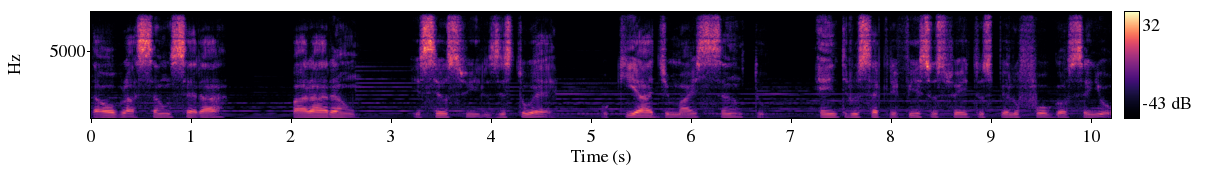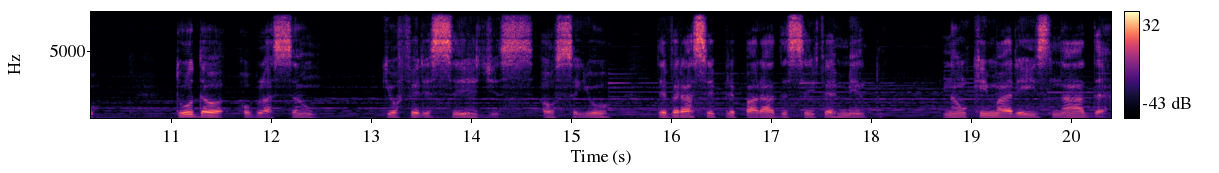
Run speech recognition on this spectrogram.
da oblação será para Arão e seus filhos, isto é, o que há de mais santo entre os sacrifícios feitos pelo fogo ao Senhor. Toda oblação que oferecerdes ao Senhor deverá ser preparada sem fermento. Não queimareis nada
